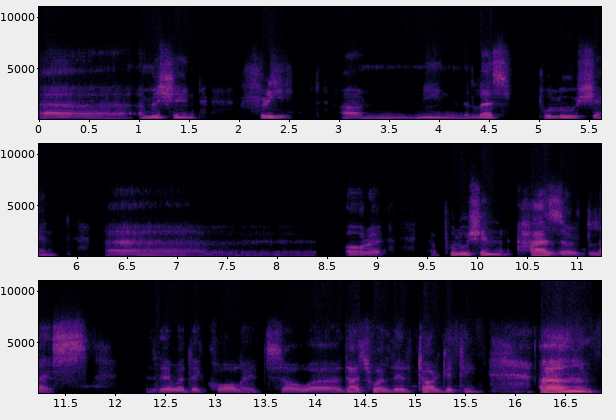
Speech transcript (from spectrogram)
uh, emission free, um, mean less pollution uh, or pollution hazardless they what they call it. So uh, that's what they're targeting. Um,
